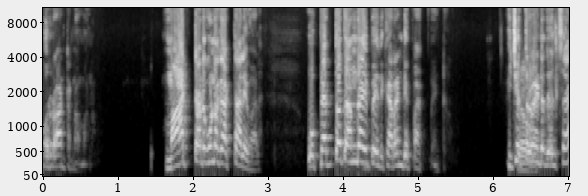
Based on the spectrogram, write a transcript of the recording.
మొర్రో అంటున్నాం మనం. మాట్లాడకుండా కట్టాలి వాళ్ళ. ఓ పెద్ద దంద అయిపోయింది కరెంట్ డిపార్ట్మెంట్ విచిత్రం ఏంటో తెలుసా?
